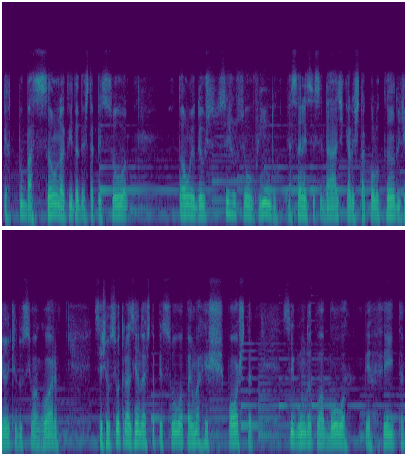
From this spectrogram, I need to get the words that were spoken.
perturbação na vida desta pessoa. Então, meu Deus, seja o Senhor ouvindo essa necessidade que ela está colocando diante do Senhor agora. Seja o Senhor trazendo a esta pessoa, Pai, uma resposta segundo a tua boa, perfeita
